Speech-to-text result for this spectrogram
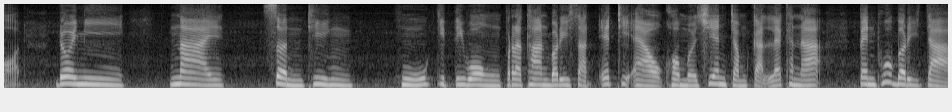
อด โดยมีนายเซินทิง หูกิติวงศ์ประธานบริษัท STL Commercial จำกัดและคณะ เป็นผู้บริจาค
